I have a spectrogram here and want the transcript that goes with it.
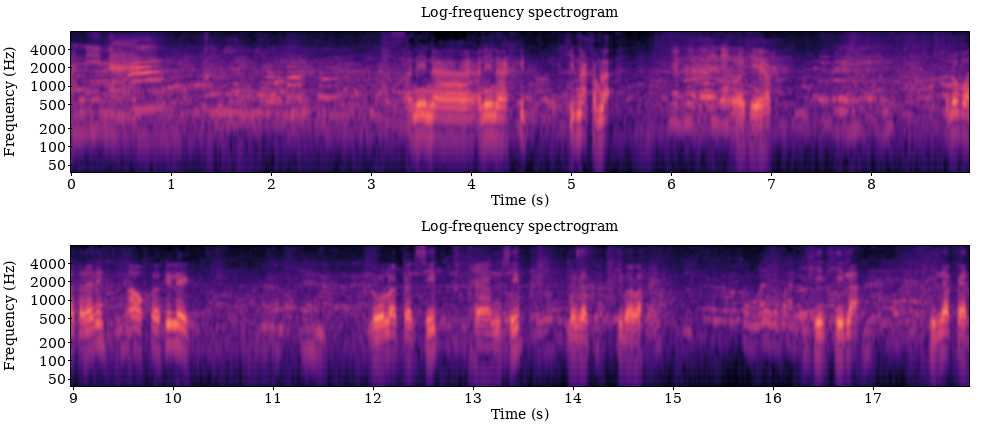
อันนี้นะอันนี้นา อันนี้นาคิด คิดนักคำละโอเคครับสรุปว่าแต่ไหนนี่เอ้าเครื่องคิดเลขโลร้อยแปดสิบหารสิบมันก็กี่บาทวะสองร้อยกว่าบาทคิดคิดละคิดละแปด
